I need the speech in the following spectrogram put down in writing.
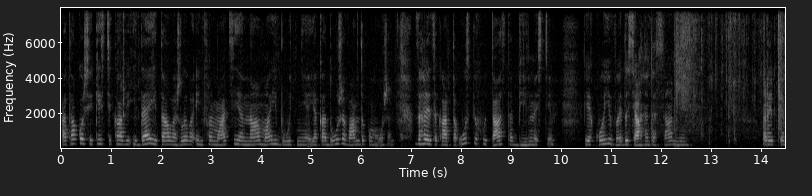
а також якісь цікаві ідеї та важлива інформація на майбутнє, яка дуже вам допоможе. Взагалі, це карта успіху та стабільності, якої ви досягнете самі. Рибки.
